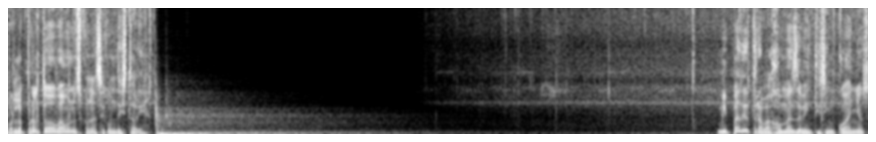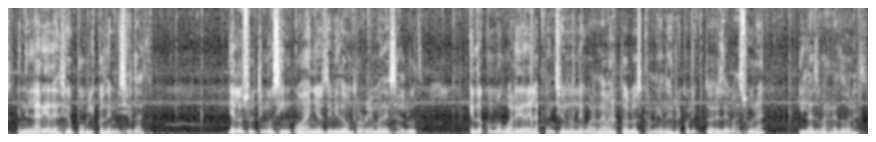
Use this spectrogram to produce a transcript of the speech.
Por lo pronto, vámonos con la segunda historia. Mi padre trabajó más de 25 años en el área de aseo público de mi ciudad. Ya los últimos 5 años, debido a un problema de salud, quedó como guardia de la pensión donde guardaban todos los camiones recolectores de basura y las barredoras.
